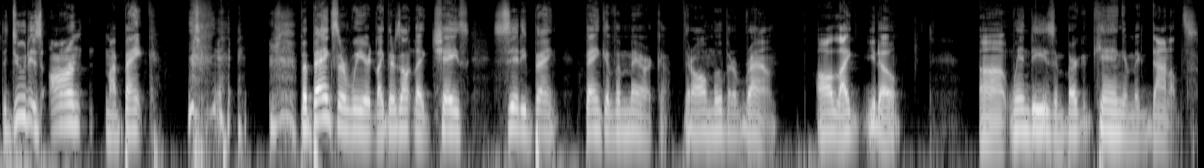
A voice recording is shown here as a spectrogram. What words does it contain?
The dude is on my bank. but banks are weird. Like there's on like Chase, Citibank, Bank of America. They're all moving around. All like, you know, uh, Wendy's and Burger King and McDonald's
